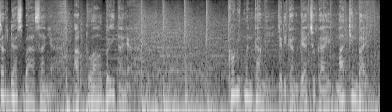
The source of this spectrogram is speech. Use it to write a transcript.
cerdas bahasanya, aktual beritanya. Komitmen kami jadikan Bea Cukai makin baik.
